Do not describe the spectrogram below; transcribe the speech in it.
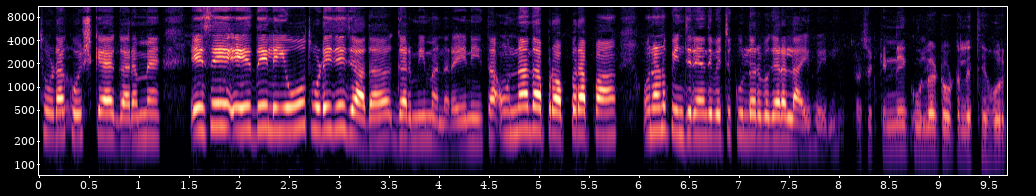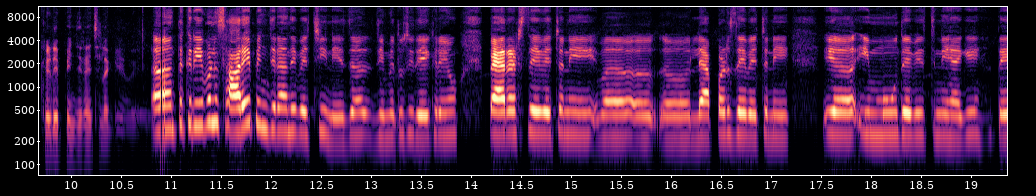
ਥੋੜਾ ਖੁਸ਼ਕ ਹੈ ਗਰਮ ਹੈ। ਇਸੇ ਇਹਦੇ ਲਈ ਉਹ ਥੋੜੇ ਜਿਹੇ ਜ਼ਿਆਦਾ ਗਰਮੀ ਮੰਨ ਰਹੇ ਨੇ। ਤਾਂ ਉਹਨਾਂ ਦਾ ਪ੍ਰੋਪਰ ਆਪਾਂ ਉਹਨਾਂ ਨੂੰ ਪਿੰਜਰਿਆਂ ਦੇ ਵਿੱਚ ਕੂਲਰ ਵਗੈਰਾ ਲਾਏ ਹੋਏ ਨੇ। ਅੱਛਾ ਕਿੰਨੇ ਕੂਲਰ ਟੋਟਲ ਇੱਥੇ ਹੋਰ ਕਿਹੜੇ ਪਿੰਜਰਿਆਂ 'ਚ ਲੱਗੇ ਹੋਏ ਆ? ਤਕਰੀਬਨ ਸਾਰੇ ਪਿੰਜਰਿਆਂ ਦੇ ਵਿੱਚ ਹੀ ਨੇ ਜ- ਜਿਵੇਂ ਤੁਸੀਂ ਦੇਖ ਰਹੇ ਹੋ ਪੈਰਟਸ ਦੇ ਵਿੱਚ ਨੇ ਲੈਪਰਡਸ ਦੇ ਵਿੱਚ ਨੇ ਅ, ਇਮੂ ਦੇ ਵਿੱਚ ਨੇ ਹੈਗੇ ਤੇ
